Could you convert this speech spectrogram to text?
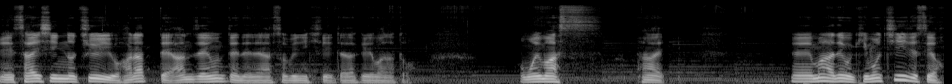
えー、細心の注意を払って安全運転でね遊びに来ていただければなと思います。はい。えー、まあでも気持ちいいですよ。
